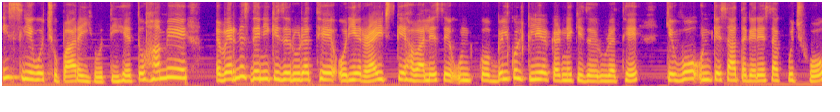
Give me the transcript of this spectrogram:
اس لیے وہ چھپا رہی ہوتی ہے۔ تو ہمیں اویئرنیس دینے کی ضرورت ہے اور یہ رائٹس کے حوالے سے ان کو بالکل کلیئر کرنے کی ضرورت ہے کہ وہ ان کے ساتھ اگر ایسا کچھ ہو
